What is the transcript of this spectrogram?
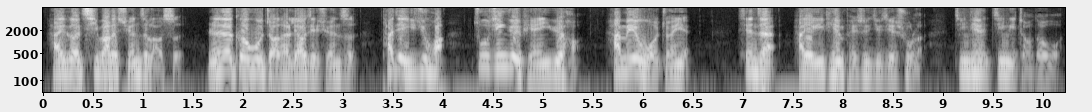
还有一个奇葩的选址老师，人家客户找他了解选址，他就一句话：租金越便宜越好，还没有我专业。现在还有一天培训就结束了，今天经理找到我，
